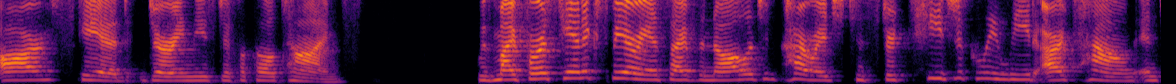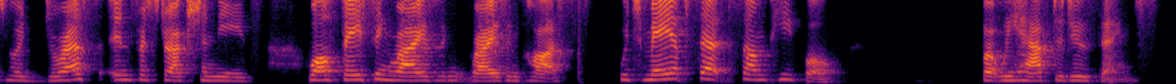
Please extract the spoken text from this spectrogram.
are scared during these difficult times. With my firsthand experience, I have the knowledge and courage to strategically lead our town and to address infrastructure needs while facing rising, rising costs, which may upset some people, but we have to do things.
